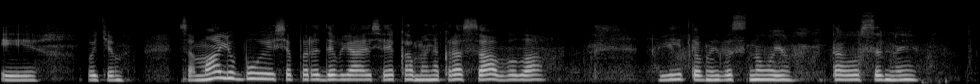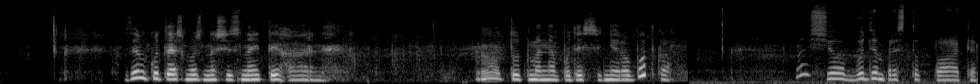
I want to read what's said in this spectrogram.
І потім сама любуюся, передивляюся, яка в мене краса була літом і весною та осени. Взимку теж можна щось знайти гарне. Ну, тут в мене буде сьогодні роботка. Ну що, будемо приступати.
